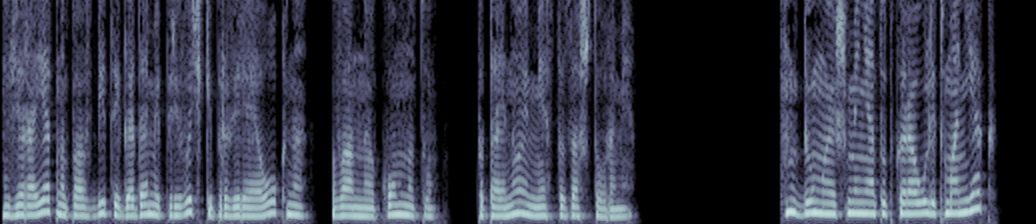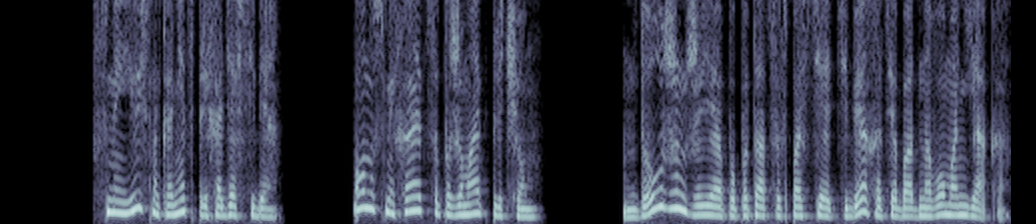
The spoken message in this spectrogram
Вероятно, по вбитой годами привычке проверяя окна, ванную комнату, потайное место за шторами. «Думаешь, меня тут караулит маньяк?» Смеюсь, наконец, приходя в себя. Он усмехается, пожимает плечом. Должен же я попытаться спасти от тебя хотя бы одного маньяка.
